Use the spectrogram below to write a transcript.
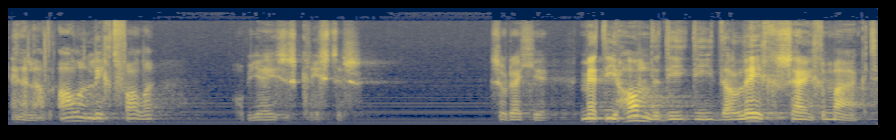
En hij laat alle licht vallen op Jezus Christus. Zodat je met die handen die, die dan leeg zijn gemaakt,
